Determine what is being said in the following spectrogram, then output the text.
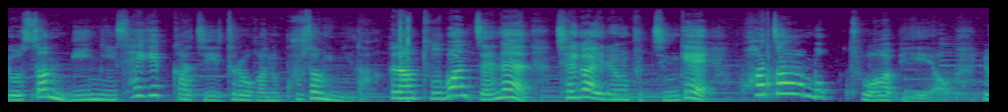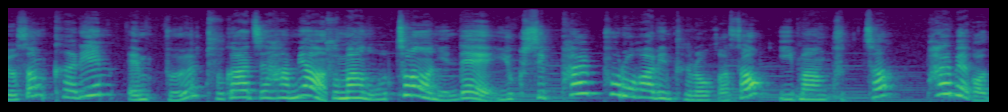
요 썬 미니 3개까지 들어가는 구성입니다. 그 다음 두 번째는 제가 이름을 붙인 게 화잘목 조합이에요. 요 선크림, 앰플 두 가지 하면 95,000원인데 68% 할인 들어가서 29,800원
